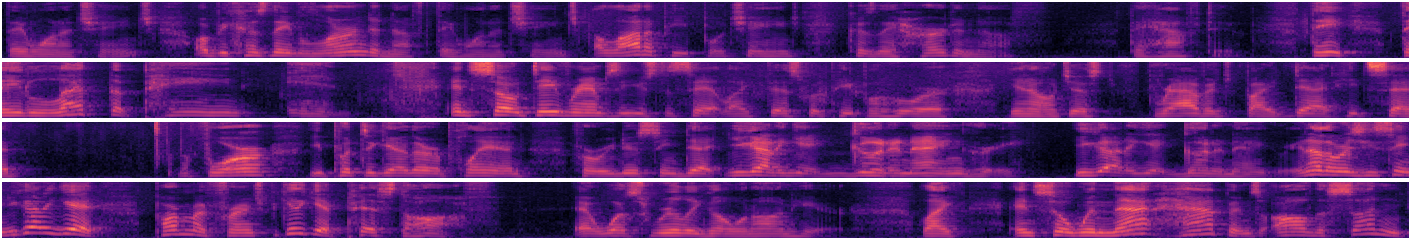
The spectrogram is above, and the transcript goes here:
they want to change, or because they've learned enough, they want to change. A lot of people change because they hurt enough. They have to. They, they let the pain in. And so Dave Ramsey used to say it like this with people who are, you know, just ravaged by debt. He'd said, before you put together a plan for reducing debt, you got to get good and angry. You got to get good and angry. In other words, he's saying you got to get, pardon my French, but you got to get pissed off at what's really going on here. Like, and so when that happens, all of a sudden,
